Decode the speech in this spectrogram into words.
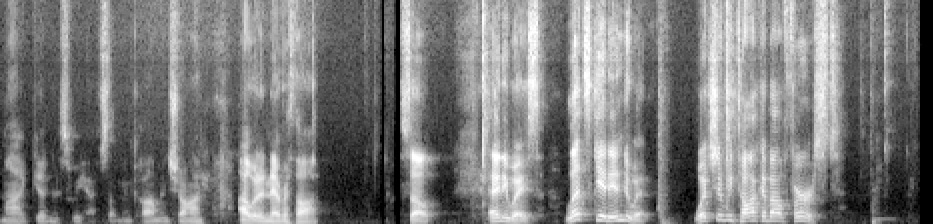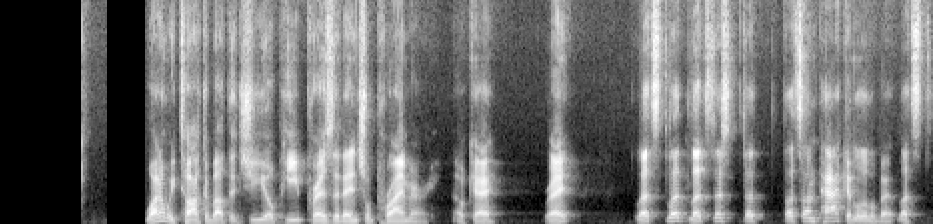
My goodness, we have something in common, Sean. I would have never thought. So, anyways, let's get into it. What should we talk about first? Why don't we talk about the GOP presidential primary? Okay, right? Let's let let's let's let, let's unpack it a little bit. Let's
